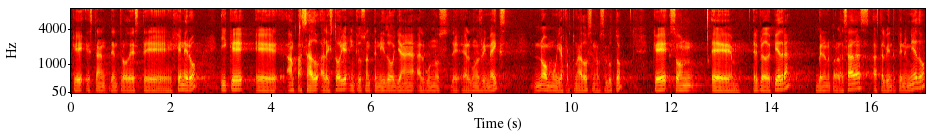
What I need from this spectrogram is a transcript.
que están dentro de este género y que eh, han pasado a la historia, incluso han tenido ya algunos, algunos remakes, no muy afortunados en absoluto, que son eh, El Periodo de Piedra, Veneno para las Hadas, Hasta el Viento tiene Miedo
